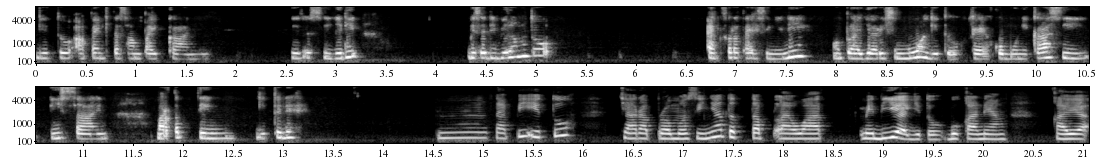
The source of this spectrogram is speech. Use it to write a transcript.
gitu apa yang kita sampaikan. Gitu sih. Jadi bisa dibilang tuh advertising ini mempelajari semua gitu. Kayak komunikasi desain marketing gitu deh. Hmm, tapi itu cara promosinya tetap lewat media gitu bukan yang kayak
